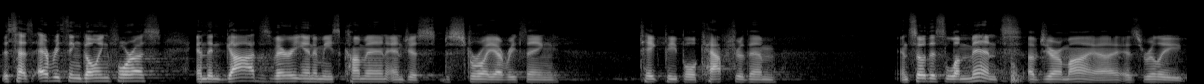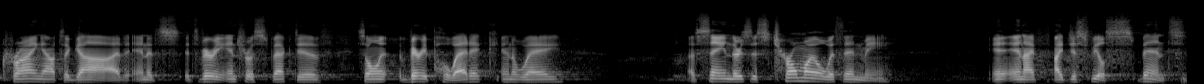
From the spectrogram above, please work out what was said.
this has everything going for us. And then God's very enemies come in and just destroy everything, take people, capture them. And so this lament of Jeremiah is really crying out to God, and it's, it's very introspective so very poetic in a way of saying there's this turmoil within me and, and I, I just feel spent.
